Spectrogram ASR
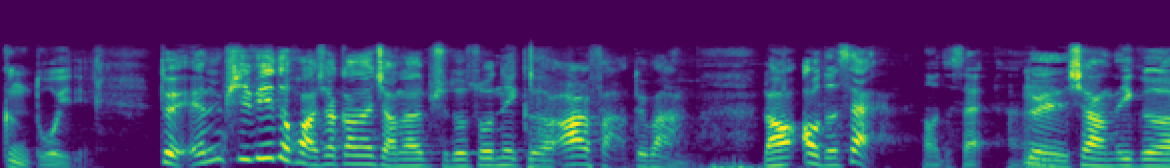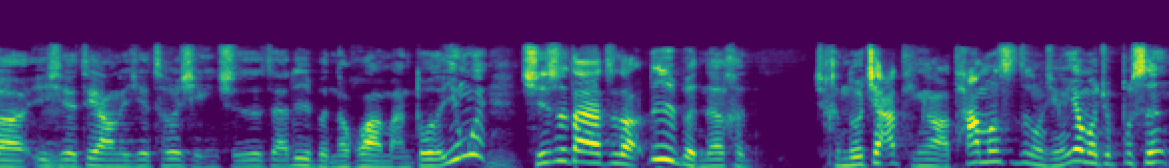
更多一点。对 MPV 的话，像刚才讲的，比如说那个阿尔法，对吧？然后奥德赛，奥德赛。嗯。对，像那个一些这样的一些车型，其实在日本的话蛮多的，因为其实大家知道，日本的很很多家庭啊，他们是这种情况，要么就不生，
